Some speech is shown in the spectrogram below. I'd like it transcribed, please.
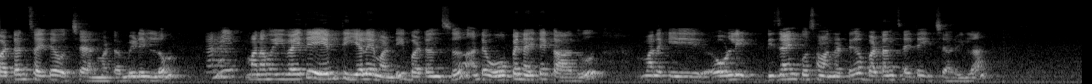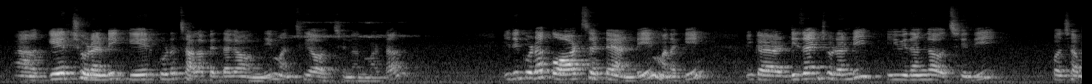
బటన్స్ అయితే వచ్చాయన్నమాట మిడిల్లో. కానీ మనం ఇవైతే ఏం తీయలేమండి బటన్స్. అంటే ఓపెన్ అయితే కాదు. మనకి ఓన్లీ డిజైన్ కోసం అన్నట్టుగా బటన్స్ అయితే ఇచ్చారు ఇలా. గేర్ చూడండి. గేర్ కూడా చాలా పెద్దగా ఉంది. మంచిగా వచ్చిందనమాట ఇది కూడా కార్డ్ సెట్టే అండి మనకి. ఇంకా డిజైన్ చూడండి. ఈ విధంగా వచ్చింది. కొంచెం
